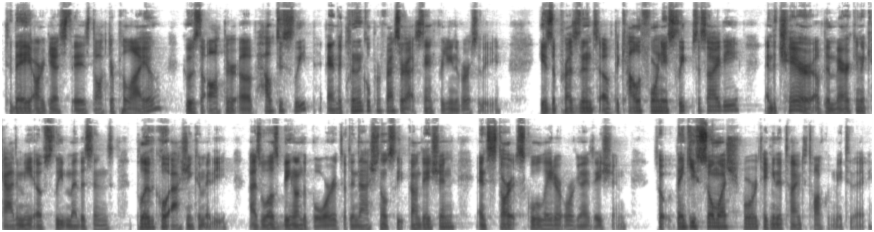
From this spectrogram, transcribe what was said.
Today, our guest is Dr. Pelayo, who is the author of How to Sleep and a clinical professor at Stanford University. He is the president of the California Sleep Society and the chair of the American Academy of Sleep Medicine's Political Action Committee, as well as being on the boards of the National Sleep Foundation and Start School Later organization. So thank you so much for taking the time to talk with me today.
